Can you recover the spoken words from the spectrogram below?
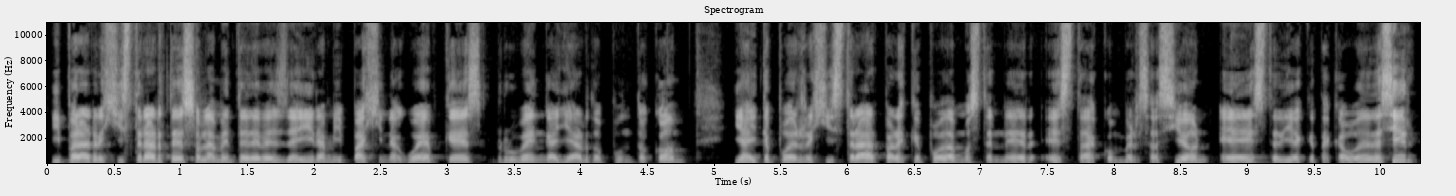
y para registrarte solamente debes de ir a mi página web que es rubengallardo.com y ahí te puedes registrar para que podamos tener esta conversación este día que te acabo de decir.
